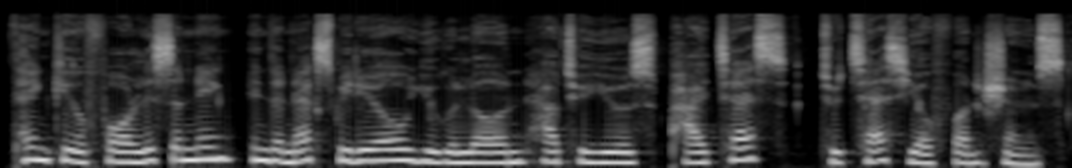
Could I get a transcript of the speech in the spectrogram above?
Thank you for listening. In the next video, you will learn how to use PyTest to test your functions.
